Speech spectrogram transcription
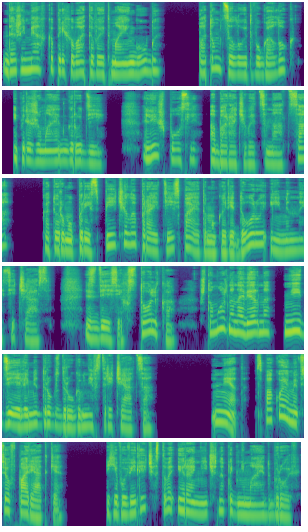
Даже мягко прихватывает мои губы, потом целует в уголок и прижимает к груди. Лишь после оборачивается на отца которому приспичило пройтись по этому коридору именно сейчас. Здесь их столько, что можно, наверное, неделями друг с другом не встречаться. Нет, с покоями все в порядке. Его Величество иронично поднимает бровь.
